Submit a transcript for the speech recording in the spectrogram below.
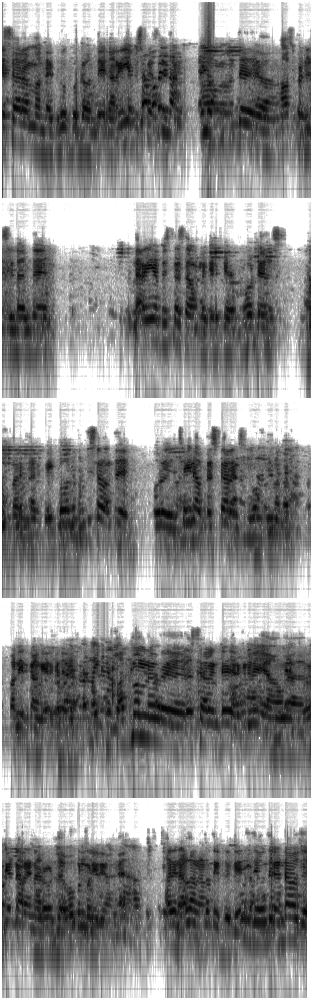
எஸ்ஆர்எம் அந்த குரூப்புக்கு வந்து நிறைய பிசினஸ் அவங்க வந்து ஹாஸ்பிட்டல்ஸ்ல இருந்து நிறைய பிசினஸ் அவங்களுக்கு இருக்கு. ஹோட்டல்ஸ் அந்த மாதிரி இருக்கு. இப்போ வந்து புதுசா வந்து ஒரு செயின் ஆஃப் ரெஸ்டாரண்ட்ஸ் ஓபன் பண்ணிருக்காங்க. ஏற்கனவே பத்மம்னு ஒரு ரெஸ்டாரண்ட் ஏற்கனவே அவங்க வெங்கட்நாராயணா ரோட்ல ஓபன் பண்ணிருக்காங்க. அது நல்லா நடந்துட்டு இருக்கு. இது வந்து ரெண்டாவது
